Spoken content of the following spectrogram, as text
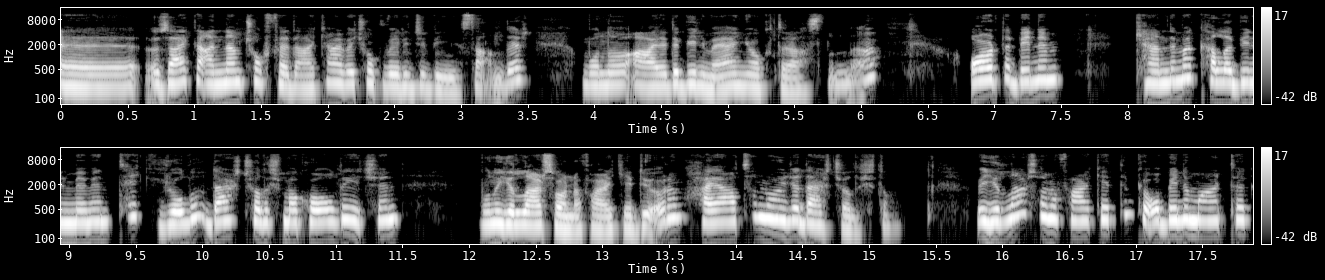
Ee, özellikle annem çok fedakar ve çok verici bir insandır. Bunu ailede bilmeyen yoktur aslında. Orada benim kendime kalabilmemin tek yolu ders çalışmak olduğu için bunu yıllar sonra fark ediyorum. Hayatım boyunca ders çalıştım. Ve yıllar sonra fark ettim ki o benim artık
